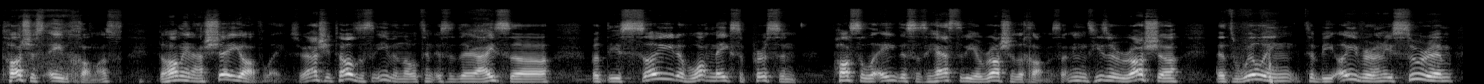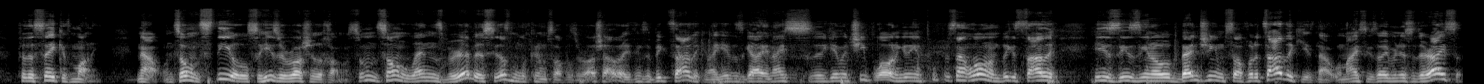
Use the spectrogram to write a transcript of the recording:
toshes eid chomas, the homin ashe yovle. So Rashi tells us, even though it's an deraisa, uh, but the side of what makes a person possible this is he has to be a Russia the Chamas. That means he's a Russia that's willing to be over on Isurim for the sake of money. Now, when someone steals, so he's a Russia the Chamas. when someone lends Beribis, he doesn't look at himself as a Russia. He thinks a big tzaddik, and I gave this guy a nice, uh, gave him a cheap loan, and getting a two percent loan, and the biggest tzaddik, he's he's you know benching himself what a tzaddik he is. Now, Lamaisi is over Nisa Deraisa.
